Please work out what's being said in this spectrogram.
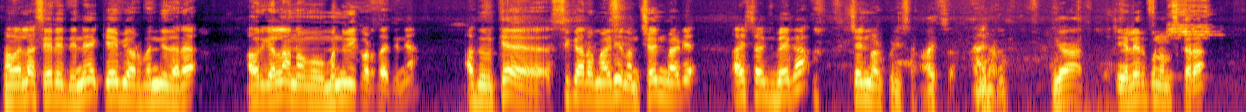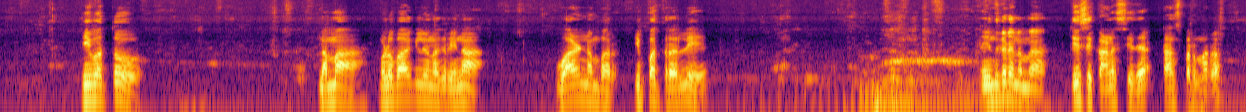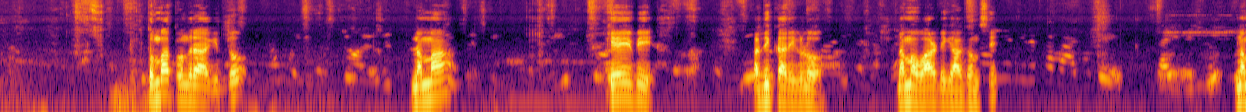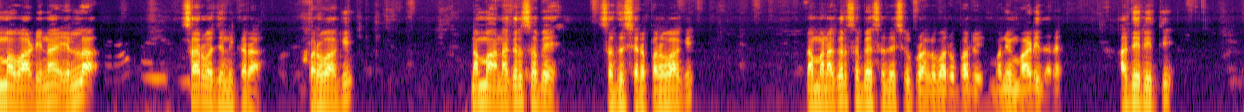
ನಾವೆಲ್ಲ ಸೇರಿದ್ದೀನಿ ಕೆ ಬಿ ಅವ್ರು ಬಂದಿದ್ದಾರೆ. ಅವ್ರಿಗೆಲ್ಲ ನಾವು ಮನವಿ ಕೊಡ್ತಾ ಇದ್ದೀನಿ. ಅದಕ್ಕೆ ಸ್ವೀಕಾರ ಮಾಡಿ ನಮ್ಮ ಚೇಂಜ್ ಮಾಡಿ. ಅಷ್ಟು ಬೇಗ ಚೇಂಜ್ ಮಾಡಿಕೊಡಿ ಸರ್. ಆಯ್ತು ಸರ್ ಆಯ್ತು. ಈಗ ಎಲ್ಲರಿಗೂ ನಮಸ್ಕಾರ. ಇವತ್ತು ನಮ್ಮ ಮುಳಬಾಗಿಲು ನಗರಿನ ವಾರ್ಡ್ ನಂಬರ್ ಇಪ್ಪತ್ತರಲ್ಲಿ ಹಿಂದ್ಗಡೆ ನಮ್ಮ ಟಿ ಸಿ ಕಾಣಿಸ್ತಿದೆ, ಟ್ರಾನ್ಸ್ಫಾರ್ಮರ್. ತುಂಬಾ ತೊಂದರೆ ಆಗಿದ್ದು ನಮ್ಮ ಕೆ ಬಿ ಅಧಿಕಾರಿಗಳು ನಮ್ಮ ವಾರ್ಡಿಗೆ ಆಗಮಿಸಿ ನಮ್ಮ ವಾರ್ಡಿನ ಎಲ್ಲ ಸಾರ್ವಜನಿಕರ ಪರವಾಗಿ, ನಮ್ಮ ನಗರಸಭೆ ಸದಸ್ಯರ ಪರವಾಗಿ ನಮ್ಮ ನಗರಸಭೆ ಸದಸ್ಯರು ಕೂಡ ಹಲವಾರು ಬಾರಿ ಮನವಿ ಮಾಡಿದ್ದಾರೆ. ಅದೇ ರೀತಿ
